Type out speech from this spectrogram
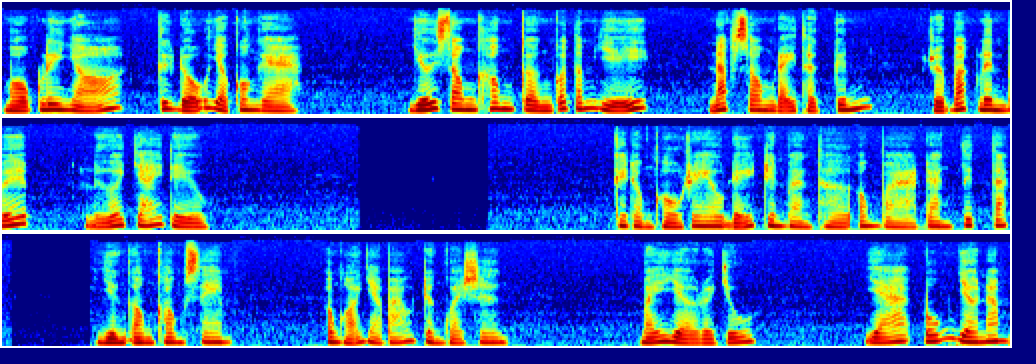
một ly nhỏ cứ đổ vào con gà dưới sông không cần có tấm dĩ, nắp sông đậy thật kín, rồi bắt lên bếp, lửa cháy đều. Cây đồng hồ reo để trên bàn thờ ông bà đang tích tắc, nhưng ông không xem. Ông hỏi nhà báo Trần Hoài Sơn. Mấy giờ rồi chú? Dạ 4 giờ 5.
